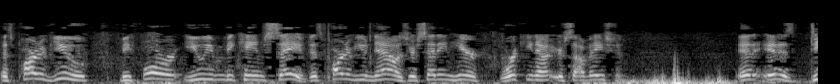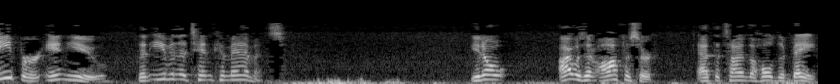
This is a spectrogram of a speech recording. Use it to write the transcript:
It's part of you before you even became saved. It's part of you now as you're sitting here working out your salvation. It, it is deeper in you than even the Ten Commandments. You know, I was an officer at the time the whole debate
